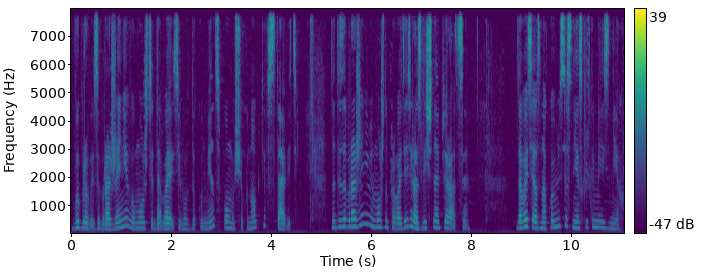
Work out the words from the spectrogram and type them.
Выбрав изображение, вы можете добавить его в документ с помощью кнопки «Вставить». Над изображениями можно проводить различные операции. Давайте ознакомимся с несколькими из них.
